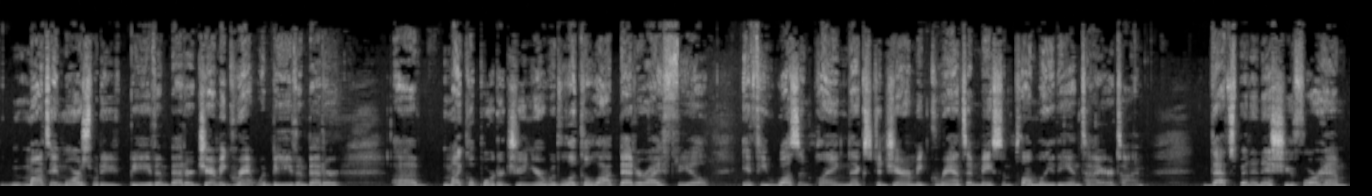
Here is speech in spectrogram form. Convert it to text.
Monte Morris would be even better. Jerami Grant would be even better. Uh, Michael Porter Jr. would look a lot better, I feel, if he wasn't playing next to Jerami Grant and Mason Plumlee the entire time. That's been an issue for him,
